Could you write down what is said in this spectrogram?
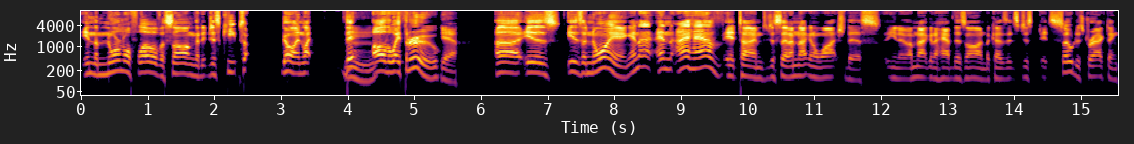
in the normal flow of a song that it just keeps going like that Mhm. all the way through yeah. uh is is annoying and I and I have at times just said I'm not going to watch this, you know, I'm not going to have this on because it's just it's so distracting.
